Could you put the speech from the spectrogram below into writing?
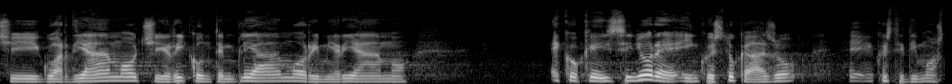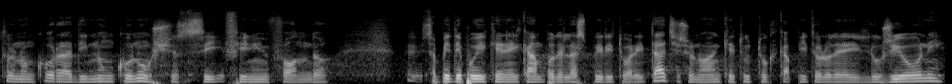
ci guardiamo, ci ricontempliamo, rimiriamo. Ecco che il Signore in questo caso, eh, questi dimostrano ancora di non conoscersi fino in fondo. Eh, sapete poi che nel campo della spiritualità ci sono anche tutto il capitolo delle illusioni,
